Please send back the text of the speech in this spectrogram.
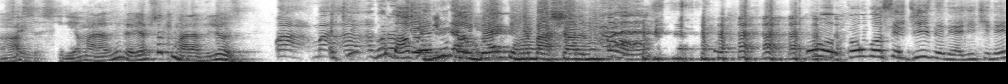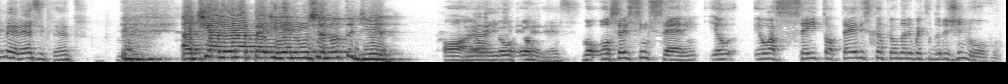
Nossa, seria maravilhoso. Já pensou que maravilhoso? Ah, mas, É que agora, não dá pra Vida liberta e rebaixado no. Nossa. como, como você diz, Nenê, a gente nem merece tanto. A tia Helena pede renúncia no outro dia. ó, Não, a eu, gente eu- nem eu- merece. vou, vou ser sincero, hein? Eu, eu aceito até eles campeão da Libertadores de novo.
